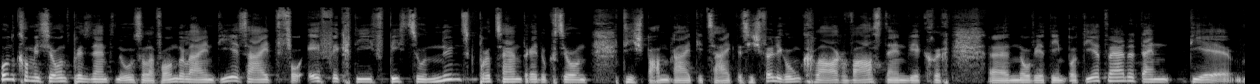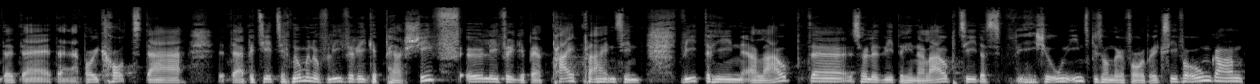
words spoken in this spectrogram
Und Kommissionspräsidentin Ursula von der Leyen, die sagt, von effektiv bis zu 90 Prozent Reduktion, die Spannbreite zeigt. Es ist völlig unklar, was denn wirklich äh, noch wird importiert werden, denn die, der, der, der Boykott, der, der bezieht sich nur auf Lieferungen per Schiff. Öllieferungen per Pipeline sind weiterhin erlaubt, äh, sollen weiterhin erlaubt sein. Das ist insbesondere eine Forderung von Ungarn.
